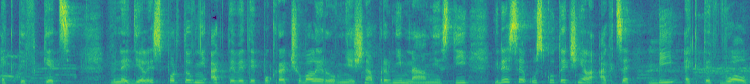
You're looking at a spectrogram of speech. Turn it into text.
Active Kids. V neděli sportovní aktivity pokračovaly rovněž na prvním náměstí, kde se uskutečnila akce Be Active Walk.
